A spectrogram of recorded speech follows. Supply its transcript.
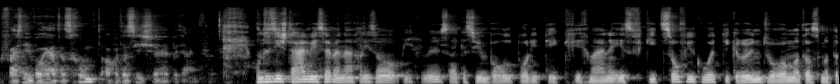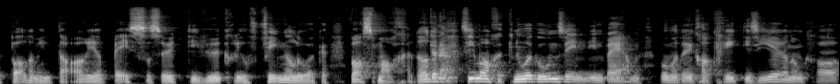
Ich weiß nicht, woher das kommt, aber das ist äh, bedenklich. Und es ist teilweise eben ein bisschen so, ich würde sagen, Symbolpolitik. Ich meine, es gibt so viele gute Gründe, warum man, dass man den Parlamentarier besser sollte wirklich auf die Finger schauen, was machen, oder? Genau. Sie machen genug Unsinn in Bern, wo man dann kann kritisieren und kann,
